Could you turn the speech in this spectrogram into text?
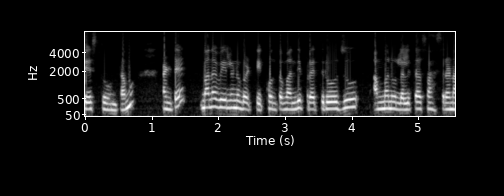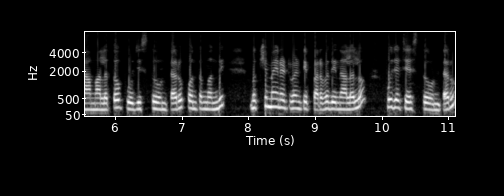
చేస్తూ ఉంటాము. అంటే మన వీలును బట్టి కొంతమంది ప్రతిరోజు అమ్మను లలిత సహస్రనామాలతో పూజిస్తూ ఉంటారు. కొంతమంది ముఖ్యమైనటువంటి పర్వదినాలలో పూజ చేస్తూ ఉంటారు.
